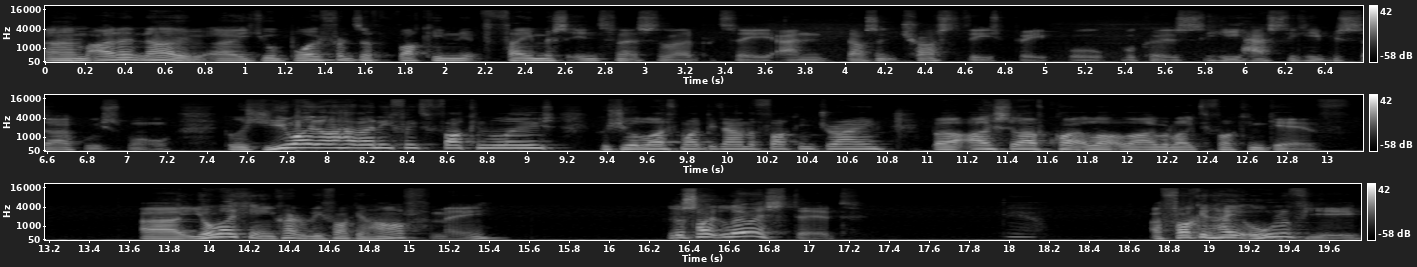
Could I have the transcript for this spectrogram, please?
Um, I don't know. Uh, your boyfriend's a fucking famous internet celebrity and doesn't trust these people because he has to keep his circle small. Because you might not have anything to fucking lose because your life might be down the fucking drain, but I still have quite a lot that I would like to fucking give. Uh, you're making it incredibly fucking hard for me, just like Lewis did. Yeah. I fucking hate all of you.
